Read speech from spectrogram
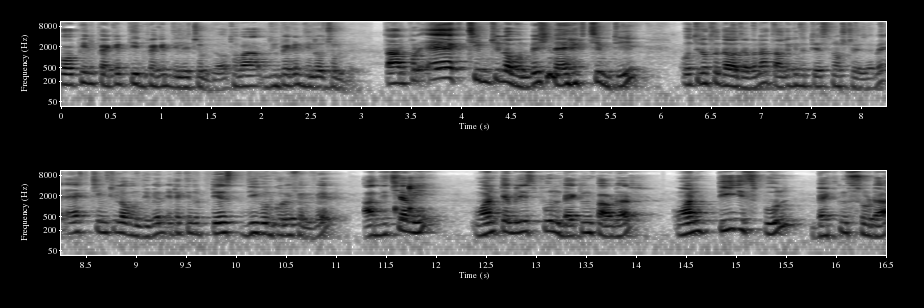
কফির প্যাকেট তিন প্যাকেট দিলে চলবে, অথবা দুই প্যাকেট দিলেও চলবে। তারপর এক চিমটি লবণ, বেশি না, এক চিমটি অতিরিক্ত দেওয়া যাবে না, তাহলে কিন্তু টেস্ট নষ্ট হয়ে যাবে। এক চিমটি লবণ দিবেন, এটা কিন্তু টেস্ট দ্বিগুণ করে ফেলবে। আর দিচ্ছি আমি one tablespoon baking powder one teaspoon baking soda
